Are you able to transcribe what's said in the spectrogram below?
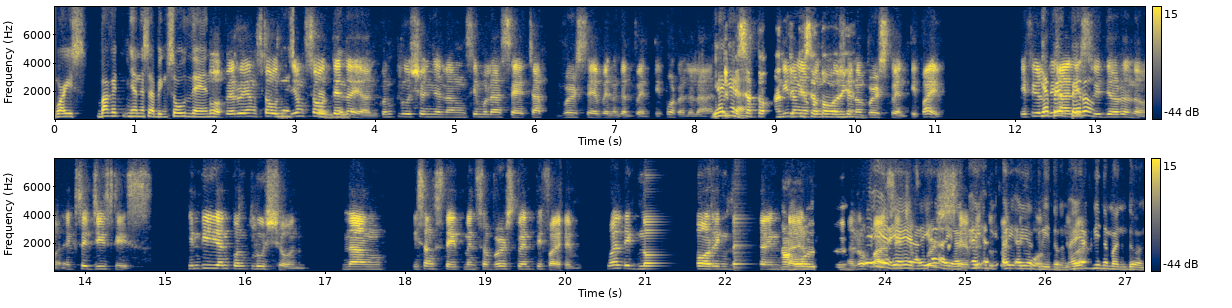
Why is, bakit niya nasabing so then? Oh, pero yung so Yes, yung so din na yan, conclusion niya lang simula sa chap verse 7 hanggang 24, alala. yeah, yeah. Antipisato- Hindi lang yung conclusion ng verse 25. If you'll Yeah, be pero- honest pero- with your ano, exegesis, hindi yan conclusion ng isang statement sa verse 25 while ignoring the The entire whole, ano, Yeah, passage yeah, yeah, of yeah, verse I, 7 I, to I, I 24. agree doon. di I agree naman doon.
